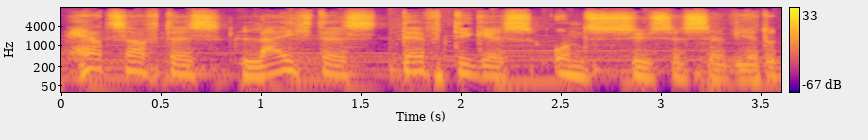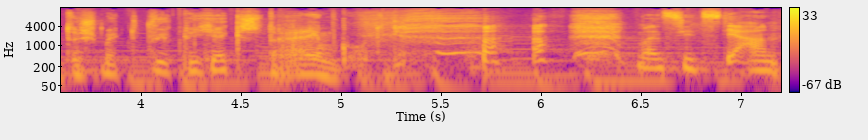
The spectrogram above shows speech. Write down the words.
herzhaftes, leichtes, deftiges und süßes serviert. Und das schmeckt wirklich extrem gut. Man sitzt ja an.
